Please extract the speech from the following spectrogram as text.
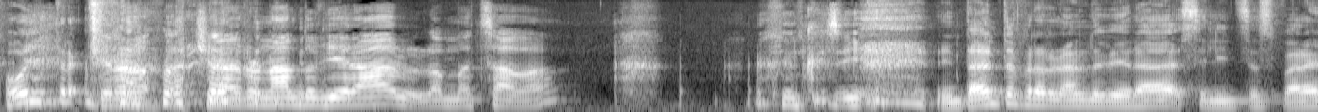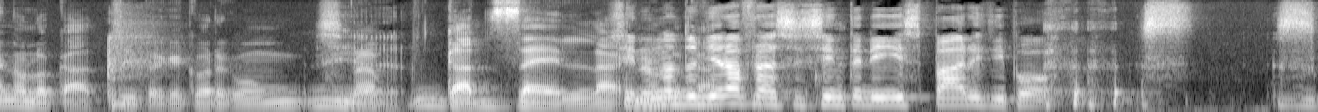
oltre... C'era, c'era Ronaldo Vieira, lo ammazzava? Così. Intanto per Ronaldo Vieira se inizia a sparare non lo cazzi perché corre come un- Sì, una gazzella. Sì, Ronaldo Vieira fra se sente degli spari tipo... s- s-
